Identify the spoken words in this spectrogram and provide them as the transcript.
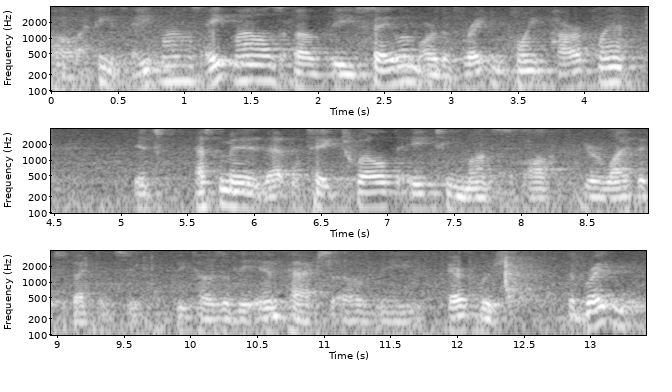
oh, I think it's eight miles, eight miles of the Salem or the Brayton Point power plant, it's estimated that will take 12 to 18 months off your life expectancy because of the impacts of the air pollution. The Brayton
